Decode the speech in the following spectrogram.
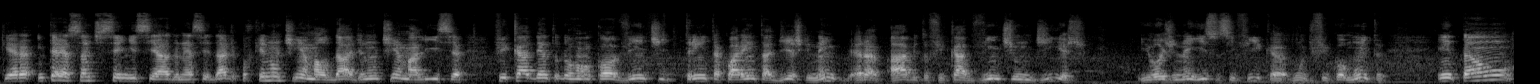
que era interessante ser iniciado nessa idade porque não tinha maldade, não tinha malícia. Ficar dentro do roncó 20, 30, 40 dias, que nem era hábito ficar 21 dias, e hoje nem isso se fica, modificou muito. Então,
